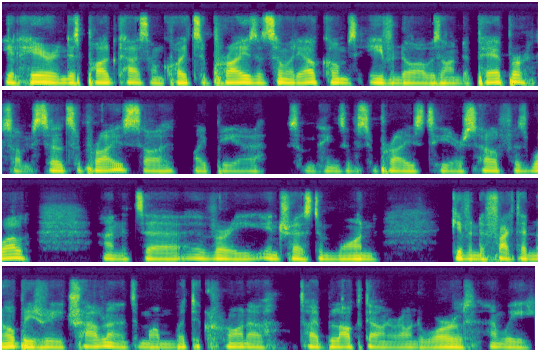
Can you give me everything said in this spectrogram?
You'll hear in this podcast, I'm quite surprised at some of the outcomes, even though I was on the paper. So I'm still surprised. So it might be uh, some things of surprise to yourself as well. And it's a, a very interesting one given the fact that nobody's really traveling at the moment with the corona type lockdown around the world and we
